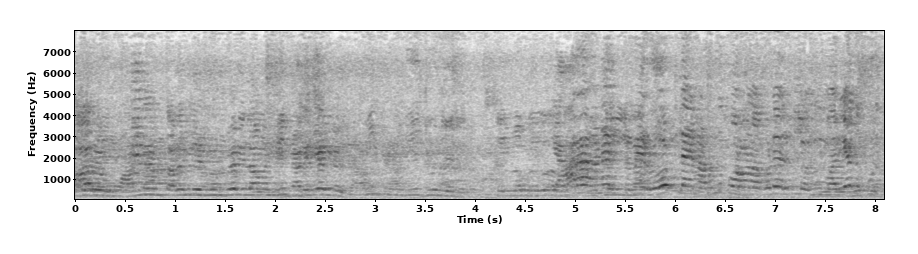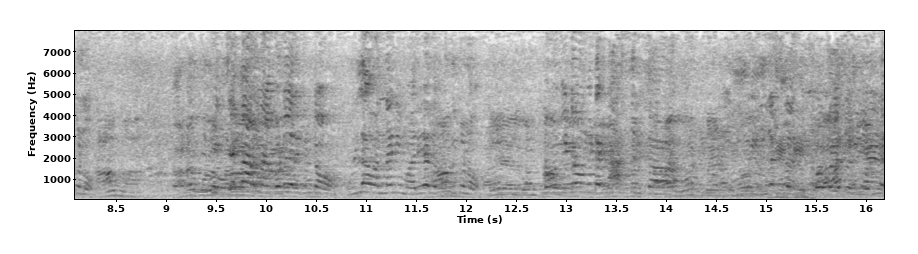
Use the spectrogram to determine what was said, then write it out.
அண்ணன் தலைமையில பேர் இல்லாம நீ. யாரா வேணா இருக்கட்டும், ரோட்ல நடந்து போறானா கூட இருக்கட்டும் நீ மரியாதை கொடுக்கணும். ஆமா. பிச்சைக்காரனா கூட இருக்கட்டும். உள்ள வந்தா நீ மரியாதை கொடுக்கணும். உங்ககிட்ட காசு இருக்கா? இல்ல சார் இல்ல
